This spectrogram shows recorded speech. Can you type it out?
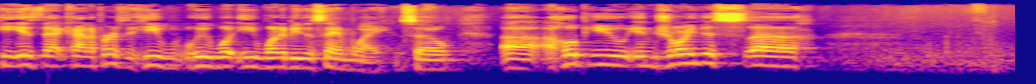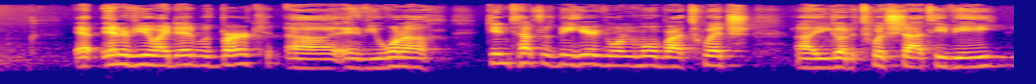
he is that kind of person. He he he want to be the same way. So uh, I hope you enjoy this uh, interview I did with Burke. Uh, and if you want to get in touch with me here, if you want to know more about Twitch, uh, you can go to twitch.tv.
